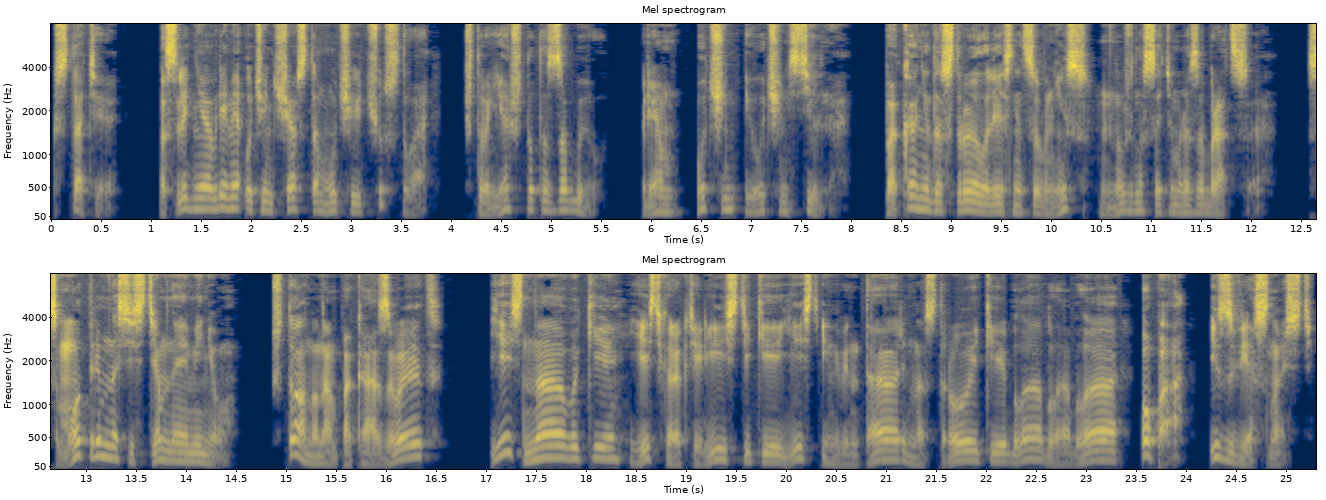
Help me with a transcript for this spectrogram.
Кстати, последнее время очень часто мучает чувство, что я что-то забыл. Прям очень и очень сильно. Пока не достроил лестницу вниз, нужно с этим разобраться. Смотрим на системное меню. Что оно нам показывает? Есть навыки, есть характеристики, есть инвентарь, настройки, бла-бла-бла. Опа! Известность.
